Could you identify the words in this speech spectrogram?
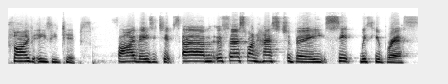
five easy tips. Five easy tips. Um, the first one has to be sit with your breath.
